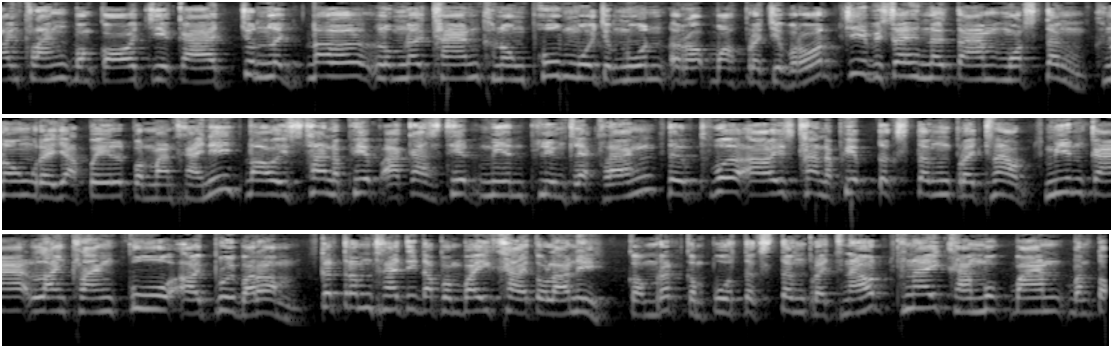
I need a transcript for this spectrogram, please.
ឡើងខ្លាំងបង្កជាការជន់លិចដល់លំនៅឋានក្នុងភូមិមួយចំនួនរបស់ប្រជាពលរដ្ឋជាពិសេសនៅតាមមាត់ស្ទឹងក្នុងរយៈពេលប្រមាណថ្ងៃនេះដោយស្ថានភាពអាកាសធាតុមានភ្លៀងធ្លាក់ខ្លាំងទើបធ្វើឲ្យស្ថានភាពទឹកស្ទឹងប្រៃថ្នោតមានការឡើងខ្លាំងគួរឲ្យព្រួយបារម្ភគិតត្រឹមថ្ងៃទី18ខែតុលានេះកម្រិតកម្ពស់ទឹកស្ទឹងប្រៃថ្នោតផ្នែកខាងមុខបានបន្ត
